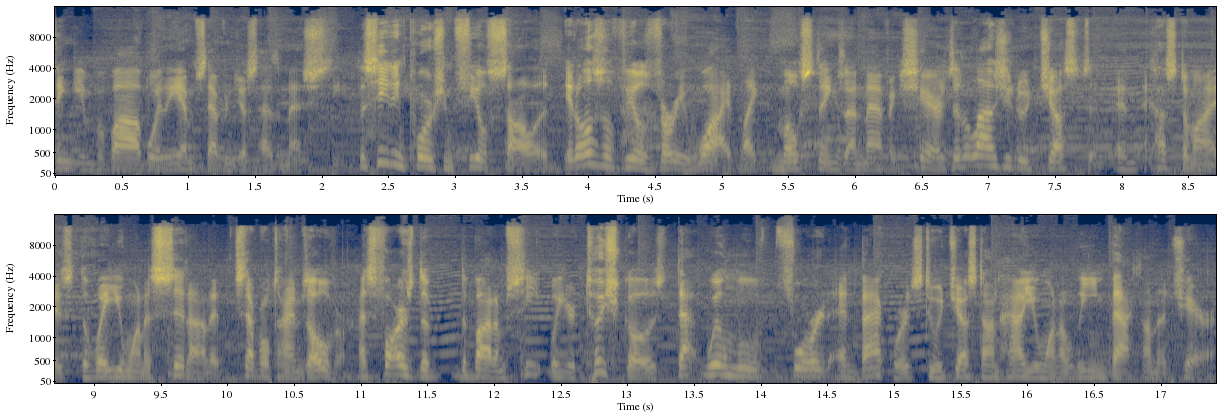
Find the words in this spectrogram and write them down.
thingy bob, where the M7 just has a mesh seat. The seating portion feels solid. It also feels very wide, like most things on Mavix chairs. It allows you to adjust and customize the way you want to sit on it several times over. As far as the, the bottom seat where your tush goes, that will move forward and backwards to adjust on how you want to lean back on the chair.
